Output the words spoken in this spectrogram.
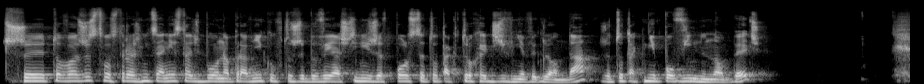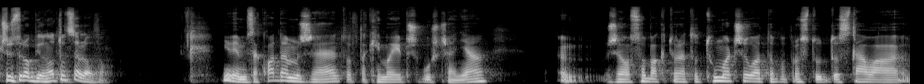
Czy Towarzystwo Strażnica nie stać było na prawników, którzy by wyjaśnili, że w Polsce to tak trochę dziwnie wygląda, że to tak nie powinno być? Czy zrobiono to celowo? Nie wiem, zakładam, że to takie moje przypuszczenia, że osoba, która to tłumaczyła, to po prostu dostała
